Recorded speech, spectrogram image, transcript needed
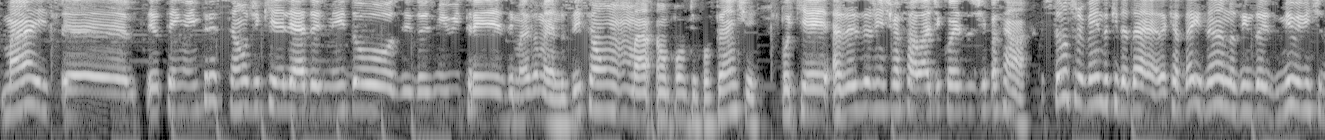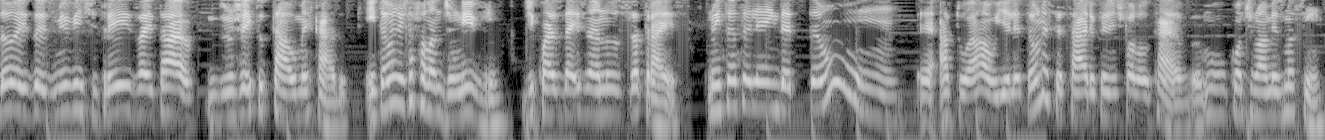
Mas é, eu tenho a impressão de que ele é 2012, 2013, mais ou menos. Isso é uma uma, um ponto importante, porque às vezes a gente vai falar de coisas tipo assim, ah, estamos prevendo que daqui a 10 anos, em 2022, 2023, vai estar tá de um jeito tal o mercado. Então a gente tá falando de um livro de quase 10 anos atrás. No entanto, ele ainda é tão é, atual e ele é tão necessário que a gente falou, cara, vamos continuar mesmo assim.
